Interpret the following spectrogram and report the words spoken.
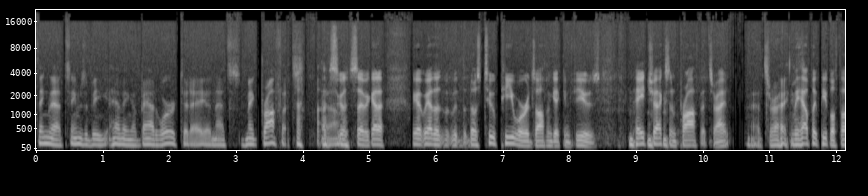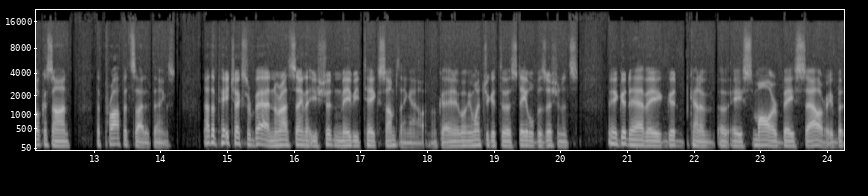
thing that seems to be having a bad word today, and that's make profits. I was going to say we got to we, got, we have the, those two p words often get confused: paychecks and profits. Right? That's right. We help people focus on the profit side of things. Not the paychecks are bad, and I'm not saying that you shouldn't maybe take something out. Okay, once you get to a stable position, it's yeah, good to have a good kind of a, a, smaller base salary, but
